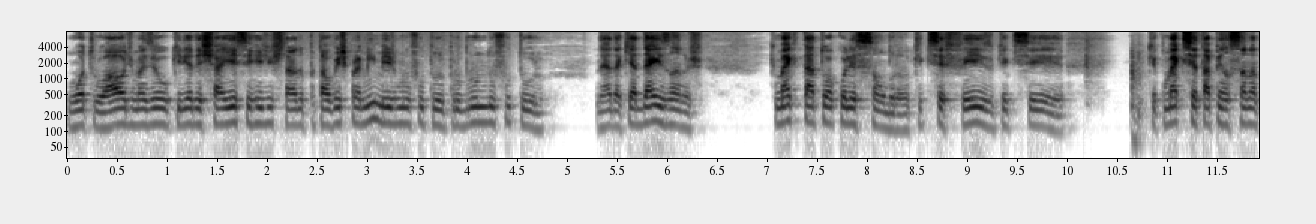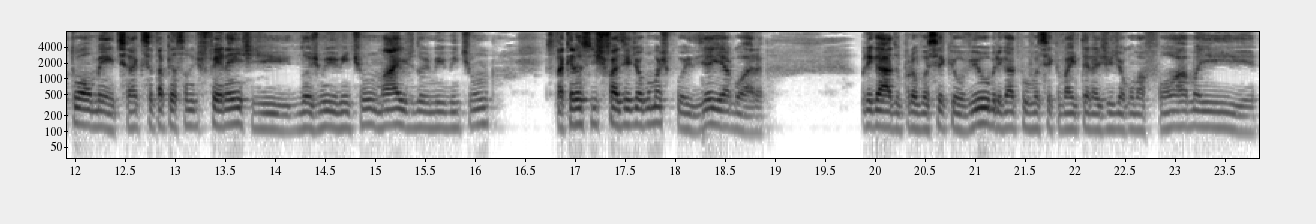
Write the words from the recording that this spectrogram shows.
um outro áudio, mas eu queria deixar esse registrado talvez para mim mesmo no futuro, para o Bruno do futuro, né? Daqui a 10 anos. Como é que tá a tua coleção, Bruno? O que que você fez? O que que você que, como é que você está pensando atualmente? Será que você está pensando diferente de 2021, maio de 2021? Você está querendo se desfazer de algumas coisas. E aí agora? Obrigado para você que ouviu, obrigado por você que vai interagir de alguma forma e,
